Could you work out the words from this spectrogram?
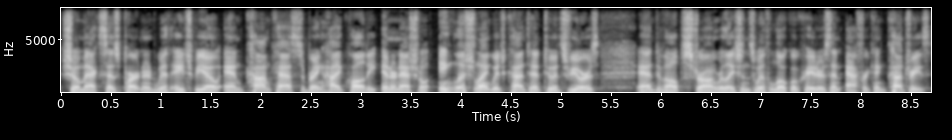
Showmax has partnered with HBO and Comcast to bring high quality international English language content to its viewers and develop strong relations with local creators in African countries.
